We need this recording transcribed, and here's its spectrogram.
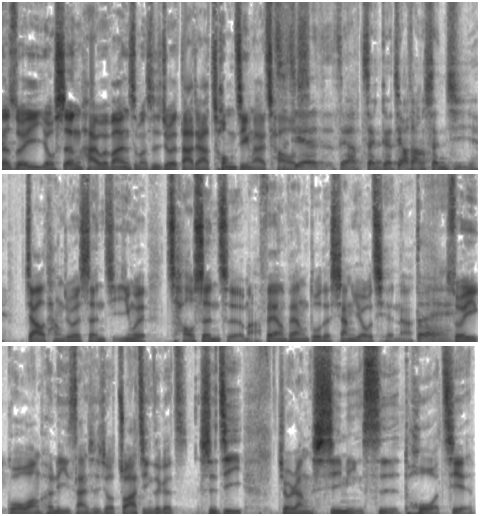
那所以有圣骸会发生什么事？就是大家冲进来朝，直接这样整个教堂升级，教堂就会升级，因为朝圣者嘛，非常非常多的香油钱啊。对，所以国王亨利三世就抓紧这个时机，就让西敏寺拓建。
